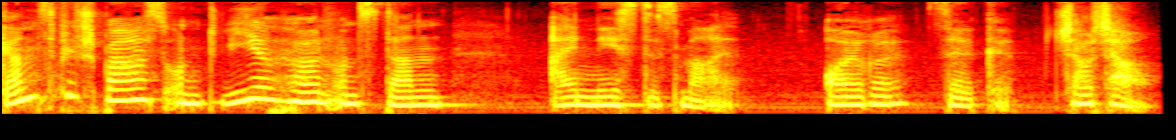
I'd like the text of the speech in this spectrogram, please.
ganz viel Spaß und wir hören uns dann ein nächstes Mal. Eure Silke. Ciao, ciao.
